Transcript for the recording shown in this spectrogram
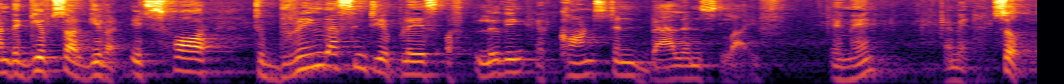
and the gifts are given. It's for to bring us into a place of living a constant, balanced life. Amen? Amen. So,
